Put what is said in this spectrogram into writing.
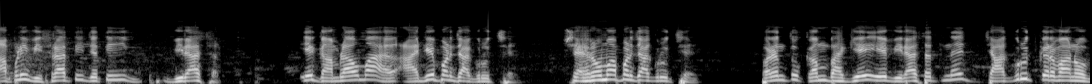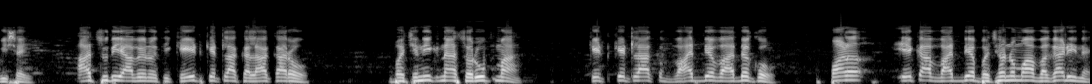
આપણી વિસરાતી જતી વિરાસત એ ગામડાઓમાં આજે પણ જાગૃત છે, શહેરોમાં પણ જાગૃત છે. પરંતુ કમ ભાગ્યે એ વિરાસતને જાગૃત કરવાનો વિષય આજ સુધી આવ્યો નથી. કેટ કેટલા કલાકારો ભજનીકના સ્વરૂપમાં, કેટ કેટલાક વાદ્ય વાદકો પણ એક આ વાદ્ય ભજનોમાં વગાડીને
